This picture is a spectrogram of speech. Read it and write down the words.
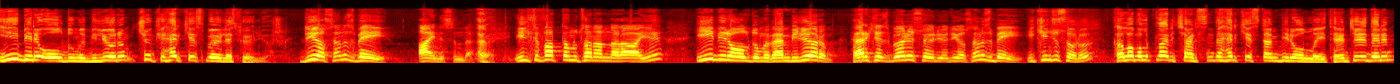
İyi biri olduğumu biliyorum çünkü herkes böyle söylüyor. diyorsanız B'yi aynısında. Evet. İltifattan utananlar A'yı, iyi biri olduğumu ben biliyorum. Herkes böyle söylüyor diyorsanız B'yi. İkinci soru. Kalabalıklar içerisinde herkesten biri olmayı tercih ederim.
